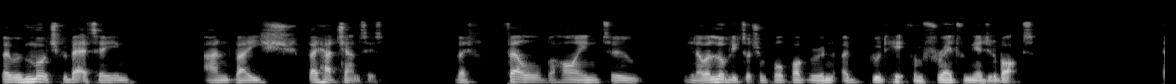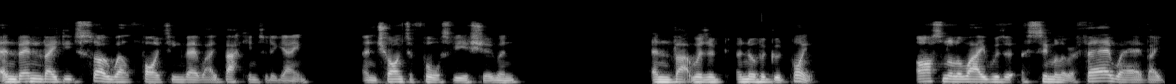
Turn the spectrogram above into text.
They were much the better team, and they sh- they had chances. They fell behind to, you know, a lovely touch from Paul Pogba and a good hit from Fred from the edge of the box. And then they did so well fighting their way back into the game and trying to force the issue and and that was a, another good point. Arsenal away was a, a, similar affair where they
